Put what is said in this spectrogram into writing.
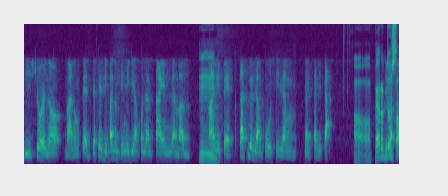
be sure, no, Manong Ted. Kasi di ba nung binigyan ko ng time na mag-manifest, tatlo lang po silang nagsalita. Oo. Pero Di doon so,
